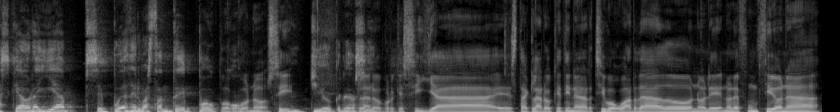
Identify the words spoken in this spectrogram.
es que ahora ya se puede hacer bastante poco. Poco, ¿no? Sí. Yo creo, Claro, porque si ya está claro que tiene el archivo guardado, no le, no le funciona...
